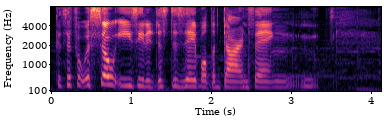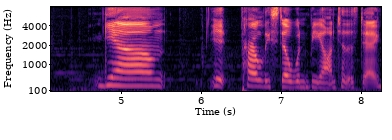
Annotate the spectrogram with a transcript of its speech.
Because if it was so easy to just disable the darn thing, yeah, it probably still wouldn't be on to this day.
